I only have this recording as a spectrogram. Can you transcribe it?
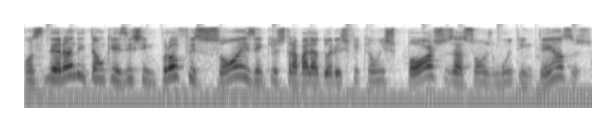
Considerando então que existem profissões em que os trabalhadores ficam expostos a sons muito intensos,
